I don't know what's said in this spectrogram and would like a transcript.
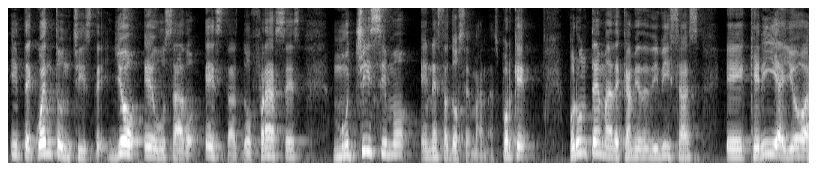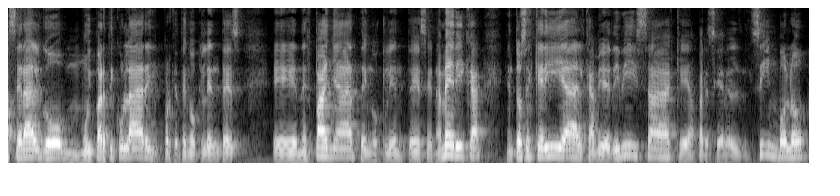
Y te cuento un chiste. Yo he usado estas dos frases muchísimo en estas dos semanas. Porque por un tema de cambio de divisas, eh, quería yo hacer algo muy particular porque tengo clientes eh, en España, tengo clientes en América, entonces quería el cambio de divisa, que apareciera el símbolo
